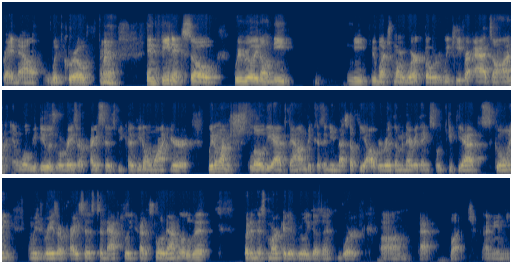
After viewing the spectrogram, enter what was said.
right now with growth in Phoenix. So we really don't need need too much more work, but we keep our ads on. And what we do is we'll raise our prices because you don't want your we don't want to slow the ads down because then you mess up the algorithm and everything. So we keep the ads going and we just raise our prices to naturally try to slow down a little bit. But in this market, it really doesn't work um, that much. I mean, you,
